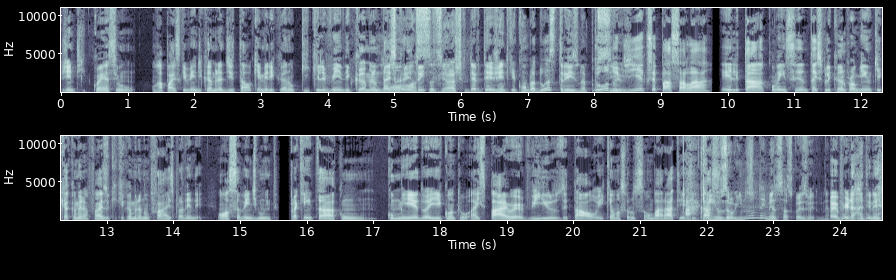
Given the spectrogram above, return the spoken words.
a gente conhece um, um rapaz que vende câmera digital, que é americano, o que, que ele vende de câmera não tá escrito, hein? Nossa senhora, acho que deve ter gente que compra duas, três, não é possível. Todo dia que você passa lá, ele tá convencendo, tá explicando pra alguém o que, que a câmera faz, o que, que a câmera não faz pra vender. Nossa, vende muito. Pra quem tá com, com medo aí quanto a spyware, vírus e tal, e que é uma solução barata e Ah, eficaz. quem usa o Windows não tem medo dessas coisas, né? É verdade, né?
